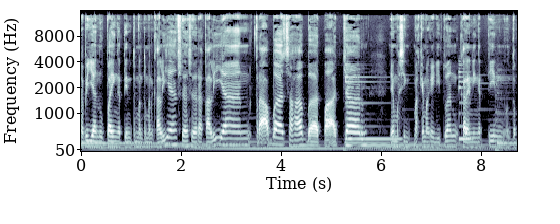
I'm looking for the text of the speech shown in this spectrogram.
tapi jangan lupa ingetin teman-teman kalian saudara-saudara kalian kerabat sahabat pacar yang masih pakai-pakai gituan kalian ingetin untuk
